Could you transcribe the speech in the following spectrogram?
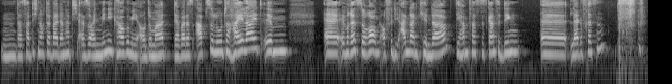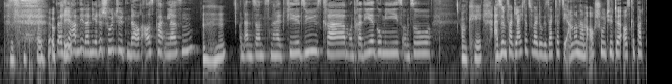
Mm, Das hatte ich noch dabei. Dann hatte ich also einen Mini-Kaugummi-Automat. Der war das absolute Highlight im, äh, im Restaurant, auch für die anderen Kinder. Die haben fast das ganze Ding äh, leer gefressen. Das ist ja geil. Also Okay. wir haben die dann ihre Schultüten da auch auspacken lassen. Und ansonsten halt viel Süßkram und Radiergummis und so. Okay. Also im Vergleich dazu, weil du gesagt hast, die anderen haben auch Schultüte ausgepackt.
